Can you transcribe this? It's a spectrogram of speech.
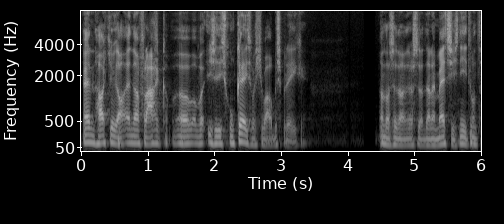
En, had je, en dan vraag ik, eh, is er iets concreets wat je wou bespreken? En als dan, als er dan een match is, niet. Want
